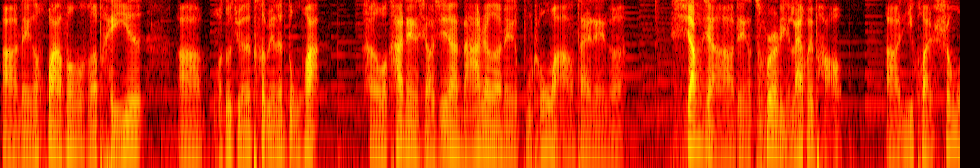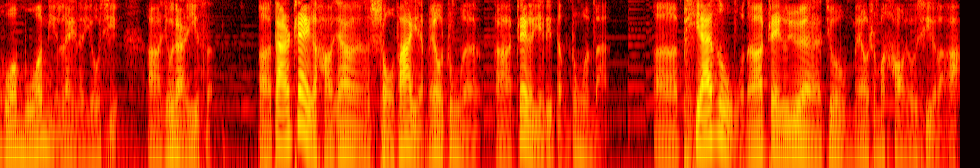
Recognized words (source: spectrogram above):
啊，那个画风和配音啊，我都觉得特别的动画。呃，我看这个小新啊，拿着个那个捕虫网，在这个乡下啊，这个村里来回跑啊，一款生活模拟类的游戏啊，有点意思。呃，但是这个好像首发也没有中文啊，这个也得等中文版。呃，PS 五呢，这个月就没有什么好游戏了啊。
